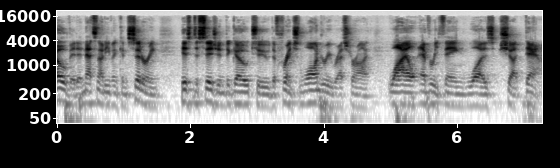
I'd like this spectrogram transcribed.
COVID. And that's not even considering his decision to go to the French Laundry restaurant while everything was shut down.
